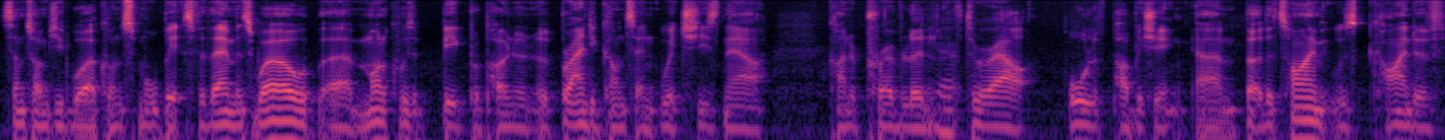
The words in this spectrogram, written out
sometimes you'd work on small bits for them as well. Uh, Monocle was a big proponent of branded content, which is now kind of prevalent Yeah. throughout all of publishing. Um, but at the time, it was kind of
